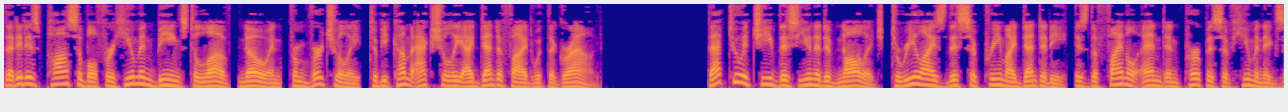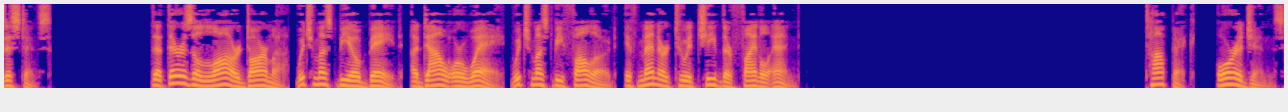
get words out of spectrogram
That it is possible for human beings to love, know and, from virtually, to become actually identified with the ground. That to achieve this unitive knowledge, to realize this supreme identity, is the final end and purpose of human existence. That there is a law or dharma, which must be obeyed, a Tao or way, which must be followed, if men are to achieve their final end. Origins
